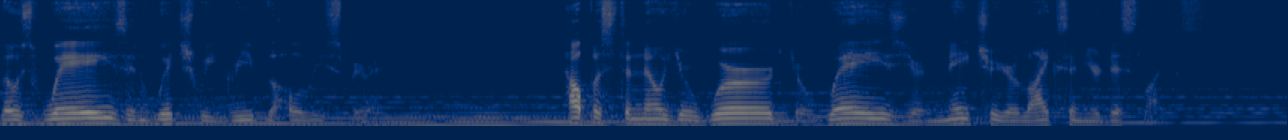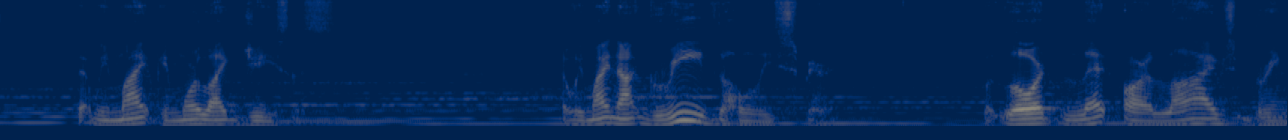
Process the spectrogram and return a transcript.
those ways in which we grieve the Holy Spirit. Help us to know your word, your ways, your nature, your likes and your dislikes, that we might be more like Jesus, that we might not grieve the Holy Spirit. But Lord, let our lives bring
